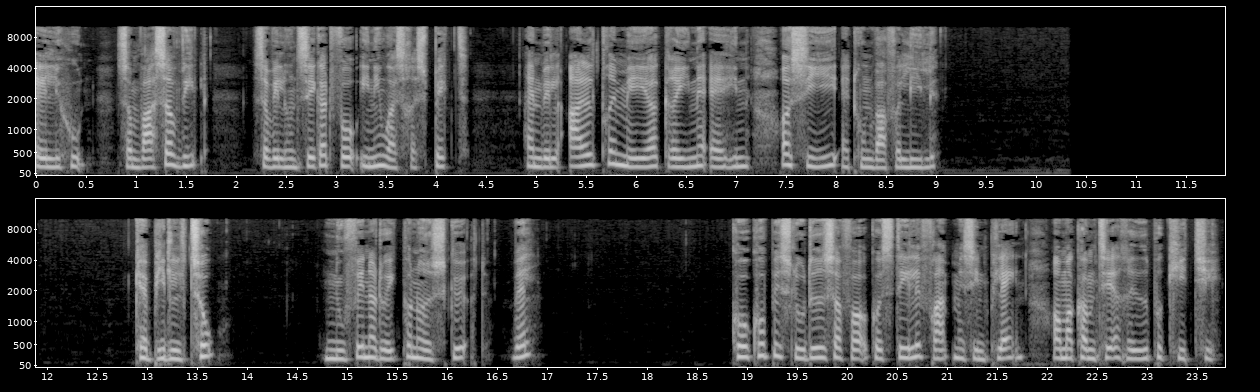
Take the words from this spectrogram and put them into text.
elghund, som var så vild, så ville hun sikkert få Iniwas respekt. Han ville aldrig mere grine af hende og sige, at hun var for lille. Kapitel 2 Nu finder du ikke på noget skørt, vel? Coco besluttede sig for at gå stille frem med sin plan om at komme til at ride på Kichi.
